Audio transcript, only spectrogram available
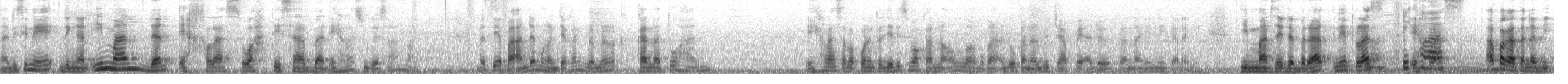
Nah, di sini dengan iman dan ikhlas wahtisaban, ikhlas juga sama. Berarti apa? Anda mengerjakan benar-benar karena Tuhan ikhlas apa pun yang terjadi semua karena Allah bukan aduh karena aduh capek aduh karena ini karena ini. Iman saya udah berat ini plus Ikhlas. ikhlas, apa kata Nabi?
